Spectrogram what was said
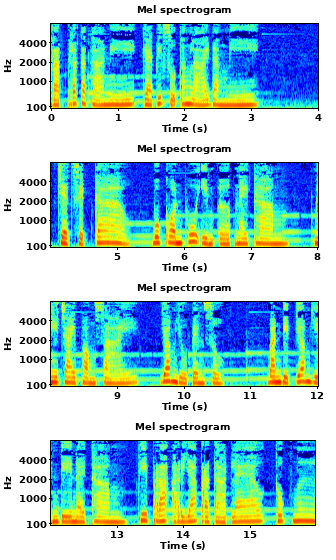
ตรัสพระคาถานี้แก่ภิกษุทั้งหลายดังนี้ 79. บุคคลผู้อิ่มเอิบในธรรม มีใจผ่องใส ย่อมอยู่เป็นสุข บัณฑิตย่อมยินดีในธรรมที่พระอริยประกาศแล้วทุกเมื่อ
